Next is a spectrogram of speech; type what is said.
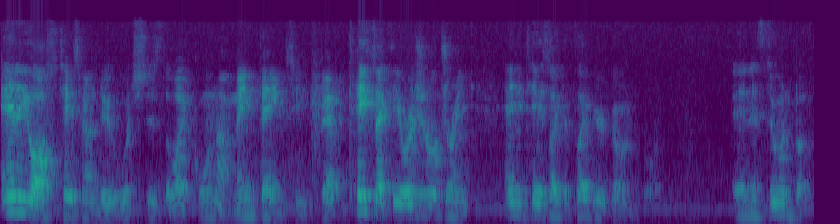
and you also taste Mountain Dew, which is the like one of the main things, you taste like the original drink and you taste like the flavor you're going for, and it's doing both.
